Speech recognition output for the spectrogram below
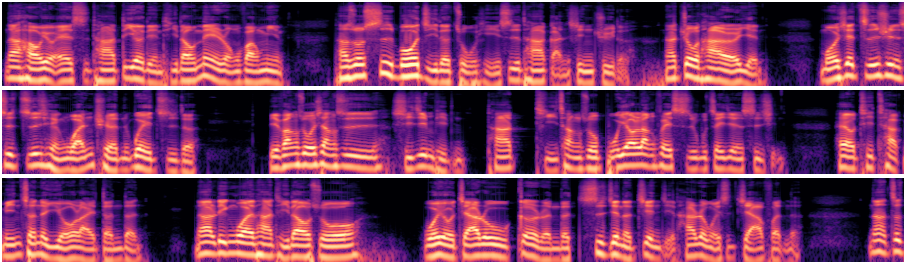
那好友 S 他第二点提到内容方面，他说试播集的主题是他感兴趣的。那就他而言，某一些资讯是之前完全未知的。比方说，像是习近平他提倡说不要浪费食物这件事情，还有 TikTok 名称的由来等等。那另外他提到说，我有加入个人的事件的见解，他认为是加分的。那这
